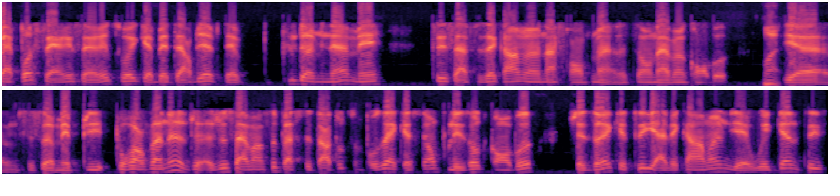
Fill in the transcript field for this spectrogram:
Ben, pas serré, serré. Tu vois que Beterbiev était plus dominant, mais, tu sais, ça faisait quand même un affrontement, là. On avait un combat. Ouais. Euh, c'est ça. Mais puis pour en revenir, ju- juste avant ça, parce que tantôt tu me posais la question pour les autres combats, je te dirais que tu sais, il y avait quand même il y a week-end, tu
